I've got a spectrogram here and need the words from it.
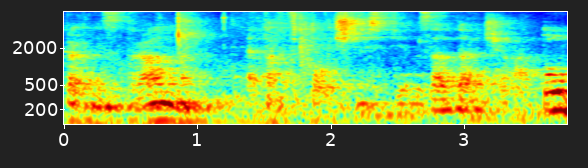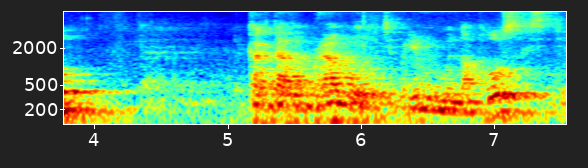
как ни странно, это в точности задача о том, когда вы проводите прямую на плоскости,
